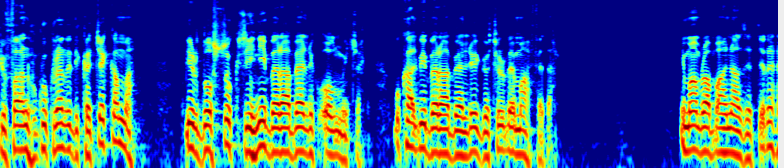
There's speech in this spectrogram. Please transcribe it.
küffarın hukukuna da dikkat edecek ama bir dostluk, zihni beraberlik olmayacak. Bu kalbi beraberliğe götür ve mahveder. İmam Rabbani Hazretleri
